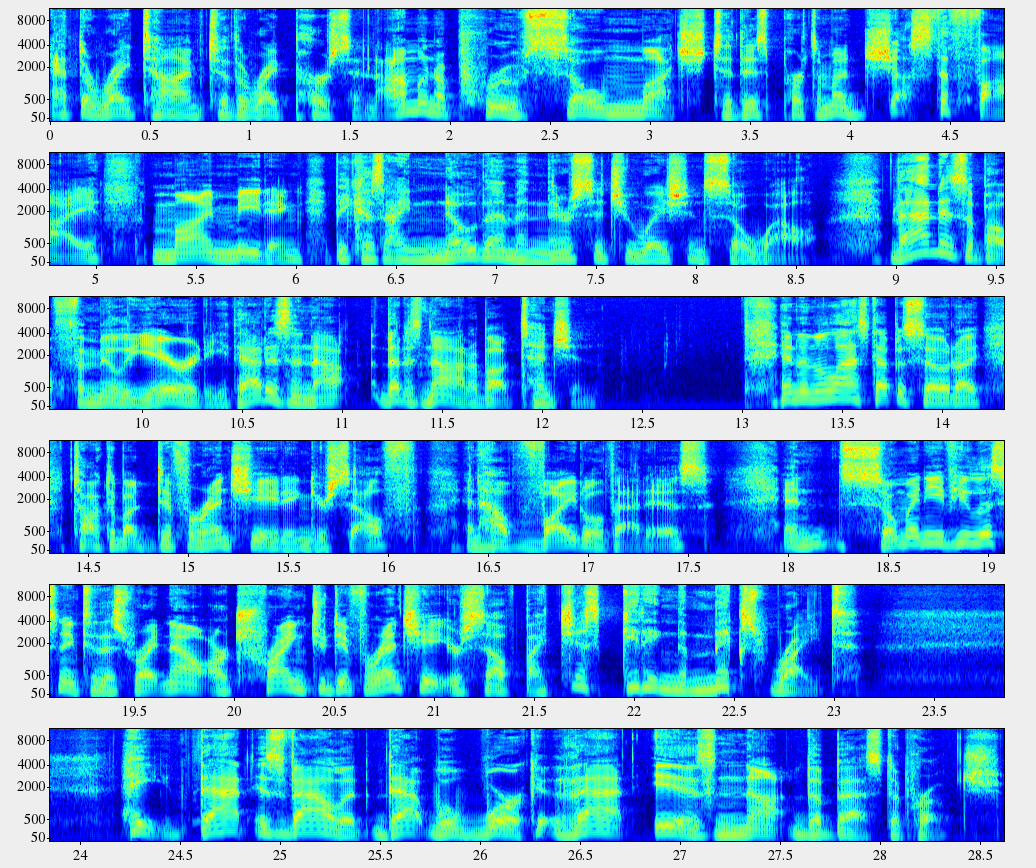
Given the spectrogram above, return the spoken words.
at the right time to the right person. I'm going to prove so much to this person. I'm going to justify my meeting because I know them and their situation so well. That is about familiarity. That is not that is not about tension. And in the last episode, I talked about differentiating yourself and how vital that is. And so many of you listening to this right now are trying to differentiate yourself by just getting the mix right hey, that is valid, that will work, that is not the best approach.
